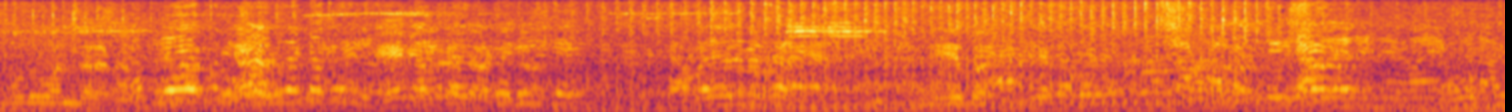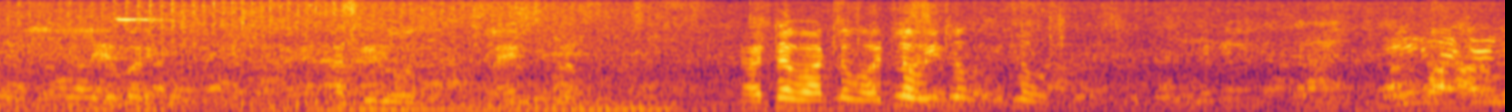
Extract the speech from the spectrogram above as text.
మూడు వందల నలభై లేబర్ లేబర్కి ప్రతిరోజు లయన్స్ క్లబ్ అట్లా అట్లా ఇట్లా ఇట్లా ఇట్లా అల్పాహారం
